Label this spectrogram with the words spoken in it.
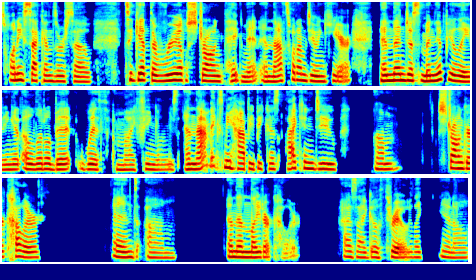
20 seconds or so to get the real strong pigment. And that's what I'm doing here. And then just manipulating it a little bit with my fingers. And that makes me happy because I can do um, stronger color and um, and then lighter color as I go through, like, you know,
